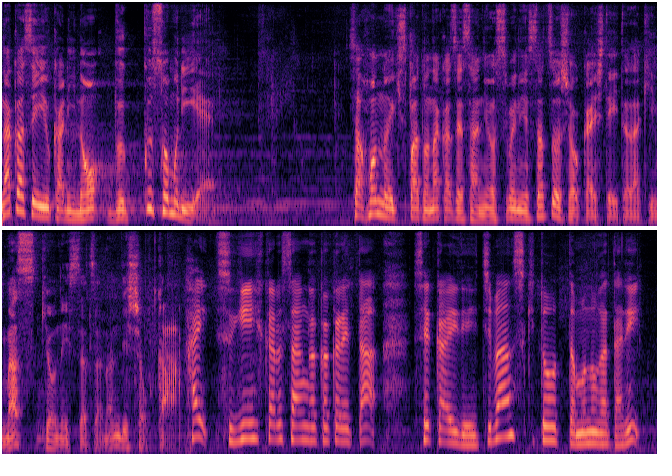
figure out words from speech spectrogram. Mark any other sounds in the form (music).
中瀬ゆかりのブックソムリエ。さあ本のエキスパート中瀬さんにおすすめの一冊を紹介していただきます。今日の一冊は何でしょうか？はい。杉井ひかるさんが書かれた世界で一番透き通った物語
